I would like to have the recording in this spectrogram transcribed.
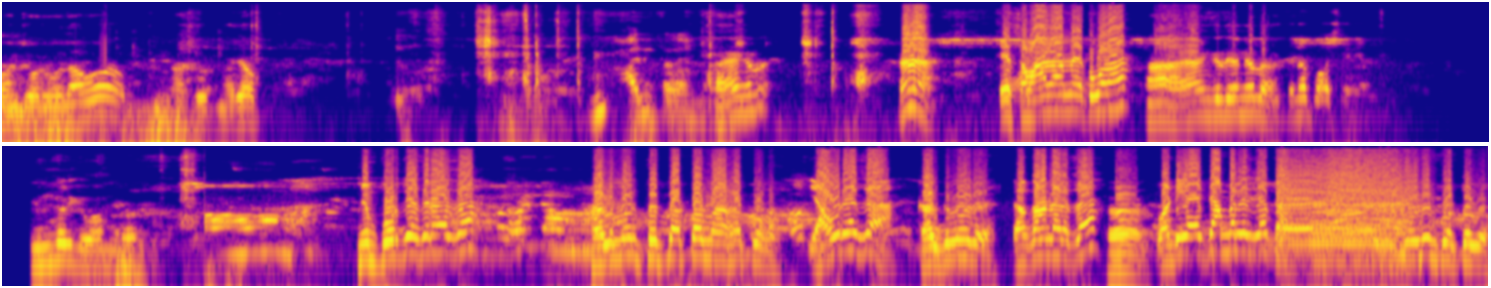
ಒಂದ್ ಜೋಡಿ ಹೋದಾವು ನಾಲ್ಕು ಜೋಡಿ ಮರ್ಯಾವ. ಹಂಗಿಲ್ಲ ಹಾ. ಏ ಸಮಾಧಾನ ಎತ್ಕೊಳ ಹಾ ಹಂಗಿಲ್ಲ ಏನಿಲ್ಲ. ಹಿಂಗಳಿಗೆ. ನಿಮ್ ಪೂರ್ತಿ ಹೆಸರ ಅದ ಹನುಮಂತ್ ಪೆತ್ತಪ್ಪ ಯಾವ ರಾಜ ಕಂಕನೋಡಿ ಕಂಕಣ ರಾಜ ಒಟ್ಟಿಗೆ ಆಯ್ತು ಆಂಬಲೆ ಜಪ ಜೋಡಿ ಮಾರೈತೆ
